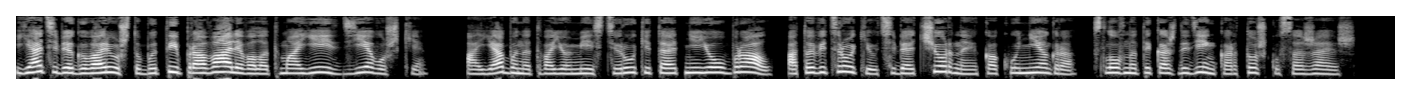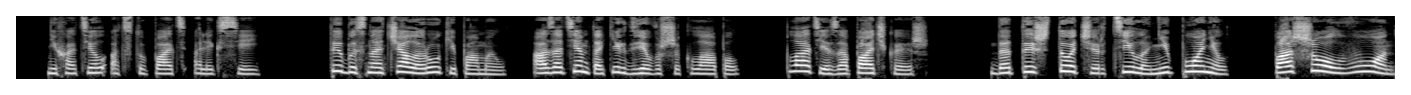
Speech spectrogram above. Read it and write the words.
Я тебе говорю, чтобы ты проваливал от моей девушки. А я бы на твоем месте руки-то от нее убрал, а то ведь руки у тебя черные, как у негра, словно ты каждый день картошку сажаешь. Не хотел отступать Алексей. Ты бы сначала руки помыл, а затем таких девушек лапал. Платье запачкаешь. Да ты что, чертила, не понял? Пошел вон!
